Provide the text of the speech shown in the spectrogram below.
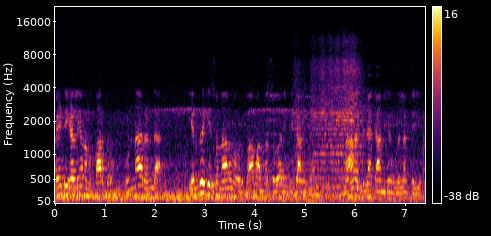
பேட்டிகள்லையும் நம்ம பார்க்குறோம். ஒன்றா ரெண்டா? என்றைக்கு சொன்னாலும் அவர் பாபான்னு தான் சொல்லுவார் இப்படி காமிக்கிறேன் நானும் இப்படி தான் காமிக்கிறேன் உங்களுக்கு எல்லாம் தெரியும்.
